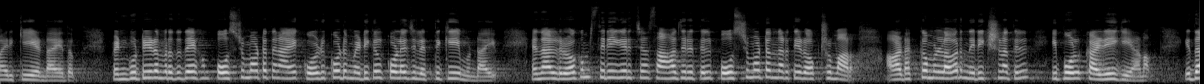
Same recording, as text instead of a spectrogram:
മരിക്കുകയുണ്ടായത്. പെൺകുട്ടിയുടെ മൃതദേഹം പോസ്റ്റ്മോർട്ടത്തിനായി കോഴിക്കോട് മെഡിക്കൽ കോളേജിൽ എത്തിക്കുകയും ഉണ്ടായി എന്നാൽ രോഗം സ്ഥിരീകരിച്ച സാഹചര്യത്തിൽ പോസ്റ്റ്മോർട്ടം നടത്തിയ ഡോക്ടർമാർ അടക്കമുള്ളവർ നിരീക്ഷണത്തിൽ ഇപ്പോൾ കഴിയുകയാണ്. ഇത്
